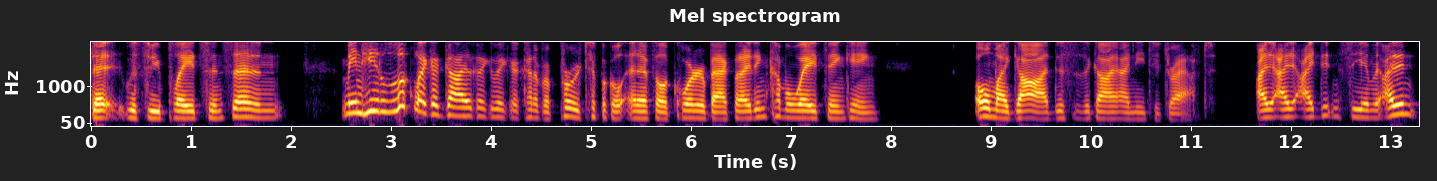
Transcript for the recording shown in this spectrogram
that was to be played since then. And I mean, he looked like a guy, like like a kind of a prototypical NFL quarterback. But I didn't come away thinking, "Oh my God, this is a guy I need to draft." I I, I didn't see him. I didn't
